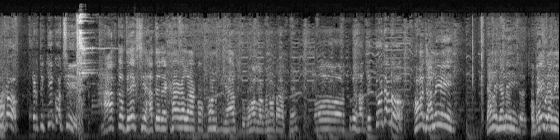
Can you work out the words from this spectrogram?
ঘটক এটা তুই কি করছিস? হাতটা দেখছি হাতে রেখা গেল কখন বিহার শুভ লগ্নটা আছে। ও তুমি হাত দেখতেও জানো? হ্যাঁ জানি। জানি জানি। আচ্ছা, আচ্ছা, সবাই জানি।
